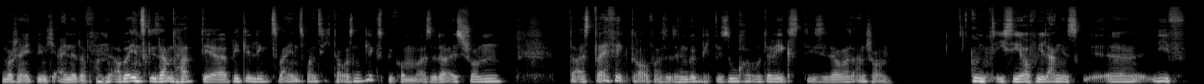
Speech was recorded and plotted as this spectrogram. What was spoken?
Wahrscheinlich bin ich einer davon. Aber insgesamt hat der Bitlink 22.000 Klicks bekommen. Also da ist schon, da ist Traffic drauf. Also da sind wirklich Besucher unterwegs, die sich da was anschauen. Und ich sehe auch, wie lange es äh, lief.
